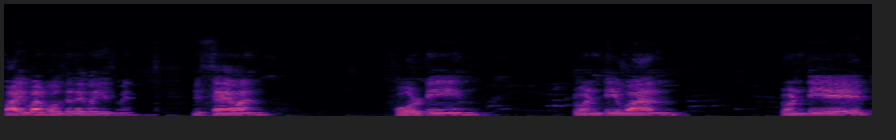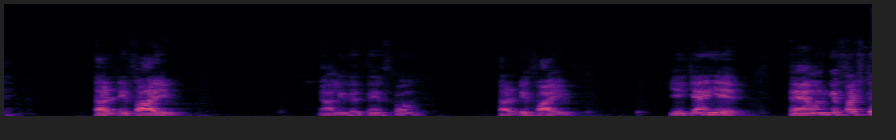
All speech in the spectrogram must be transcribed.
फाइव बार बोलते देखो इसमें। ये seven fourteen twenty one twenty eight thirty five. यहाँ लिख देते हैं इसको। Thirty five. ये क्या है ये? सेवन के फ़र्स्ट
